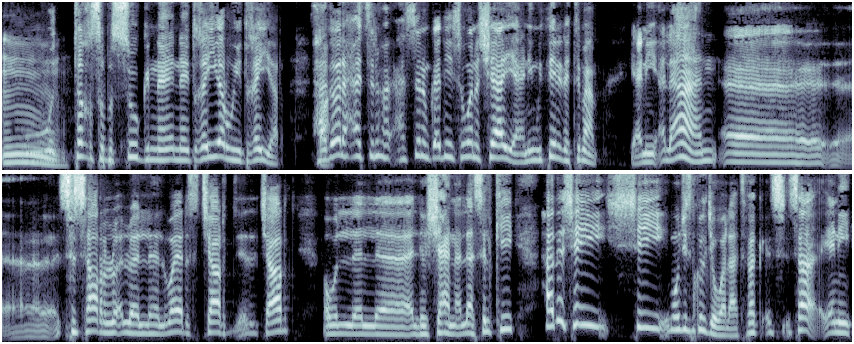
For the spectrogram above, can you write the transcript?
مم. وتغصب السوق إنه يتغير ويتغير. هذول حاسس انهم حاسس إنهم قاعدين يسوون أشياء يعني مثيرة للاهتمام. يعني الآن آه، آه، صار ال- ال- ال- ال wireless charge ال charge أو ال- ال- اللي الشحن اللاسلكي هذا شيء شيء موجود في كل الجوالات. يعني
